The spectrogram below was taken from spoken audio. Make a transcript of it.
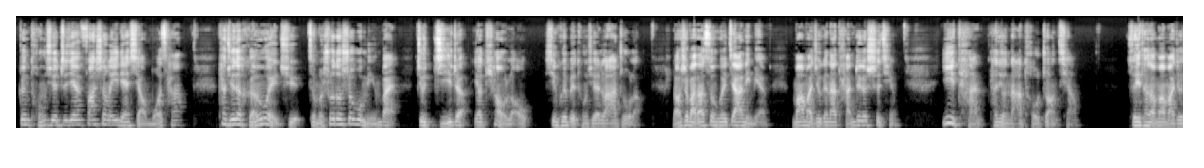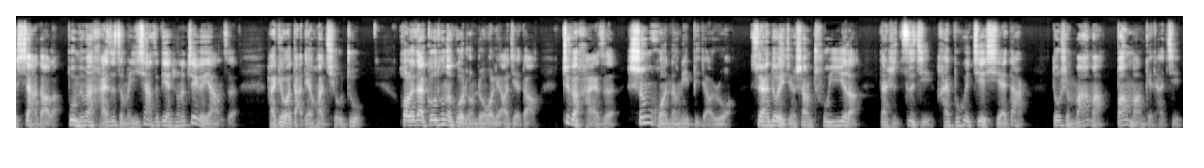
跟同学之间发生了一点小摩擦，他觉得很委屈，怎么说都说不明白，就急着要跳楼。幸亏被同学拉住了，老师把他送回家里面，妈妈就跟他谈这个事情，一谈他就拿头撞墙，所以他的妈妈就吓到了，不明白孩子怎么一下子变成了这个样子，还给我打电话求助。后来在沟通的过程中，我了解到这个孩子生活能力比较弱，虽然都已经上初一了，但是自己还不会系鞋带儿，都是妈妈帮忙给他系。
